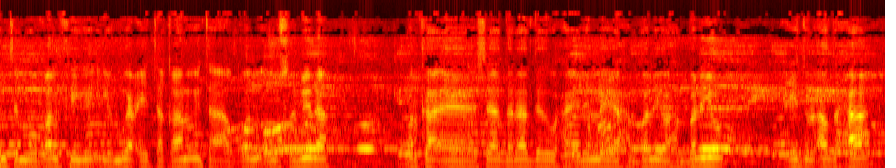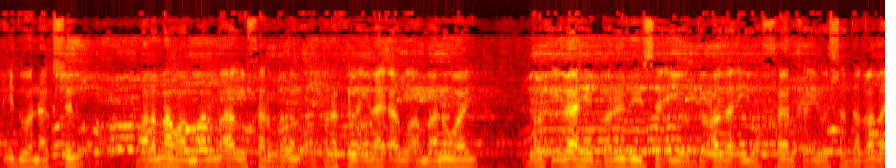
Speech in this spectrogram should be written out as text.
inta muuqaalkayga iyo magacii taqaano inta aqoon oo muslimiin ah. Marka sidaa daraaddeed waxaa idin leeyahay hambalyo hambalyo. Ciidul adxa ciid wanaagsan. Maalmaha waa maalmo aad u khayr badan oo barakala ilaahay aad u ammaano waaye. Marka ilaahay baridiisa iyo ducada iyo khayrka iyo sadaqada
